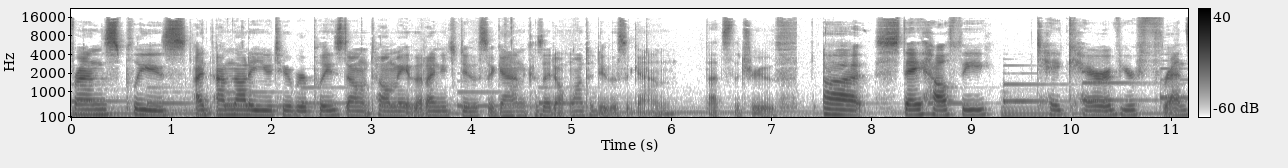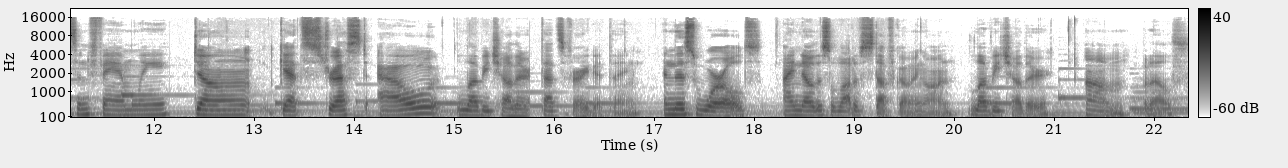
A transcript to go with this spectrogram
Friends, please, I, am not a YouTuber. Please don't tell me that I need to do this again because I don't want to do this again. That's the truth. Uh, stay healthy, take care of your friends and family. Don't get stressed out, love each other. That's a very good thing. In this world, I know there's a lot of stuff going on. Love each other. Um, what else?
